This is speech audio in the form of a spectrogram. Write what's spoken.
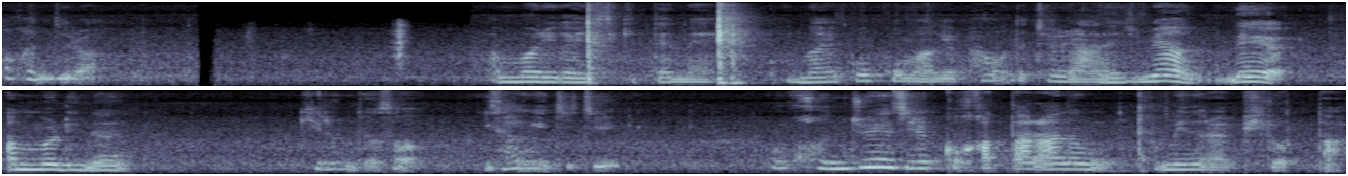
아 간지러. 앞머리가 있기 때문에 이마에 꼼꼼하게 파우더 처리 안 해주면 내 앞머리는 기름져서 이상해지지 어, 건조해질 것 같다라는 고민을 할 필요 없다.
